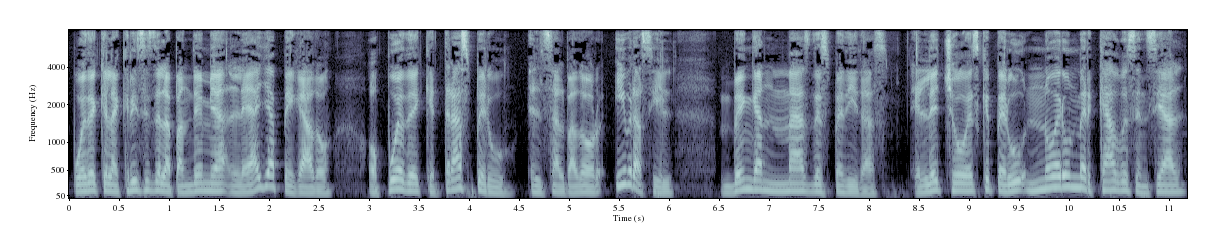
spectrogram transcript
Puede que la crisis de la pandemia le haya pegado o puede que tras Perú, El Salvador y Brasil vengan más despedidas. El hecho es que Perú no era un mercado esencial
